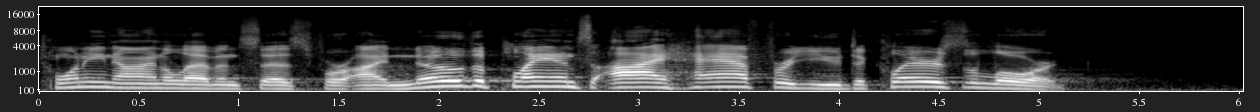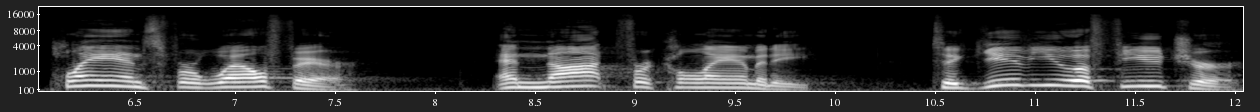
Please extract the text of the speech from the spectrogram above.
29:11 says, "For I know the plans I have for you," declares the Lord. Plans for welfare and not for calamity, to give you a future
